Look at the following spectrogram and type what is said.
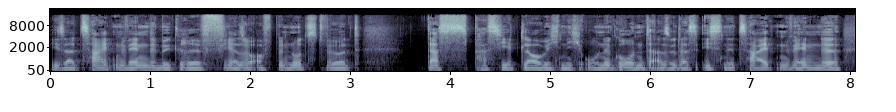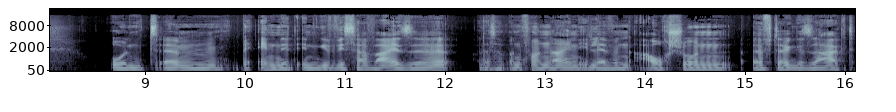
dieser Zeitenwendebegriff ja so oft benutzt wird, das passiert, glaube ich, nicht ohne Grund. Also das ist eine Zeitenwende und ähm, beendet in gewisser Weise, das hat man von 9-11 auch schon öfter gesagt,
